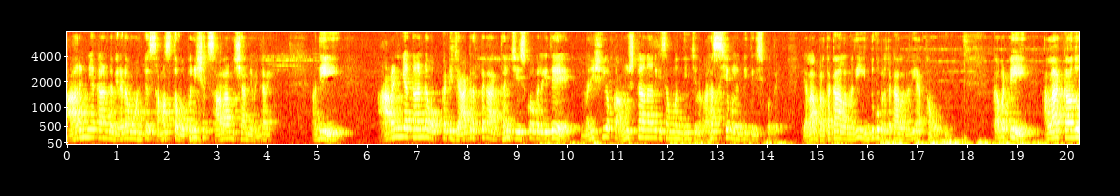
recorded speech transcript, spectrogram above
ఆరణ్యకాండ వినడం అంటే సమస్త ఉపనిషత్ సారాంశాన్ని వినడమే. అది ఆరణ్యకాండ ఒక్కటి జాగ్రత్తగా అర్థం చేసుకోగలిగితే మనిషి యొక్క అనుష్ఠానానికి సంబంధించిన రహస్యములన్నీ తెలిసిపోతాయి. ఎలా బ్రతకాలన్నది ఎందుకు బ్రతకాలన్నది అర్థం అవుతుంది కాబట్టి అలా కాదు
